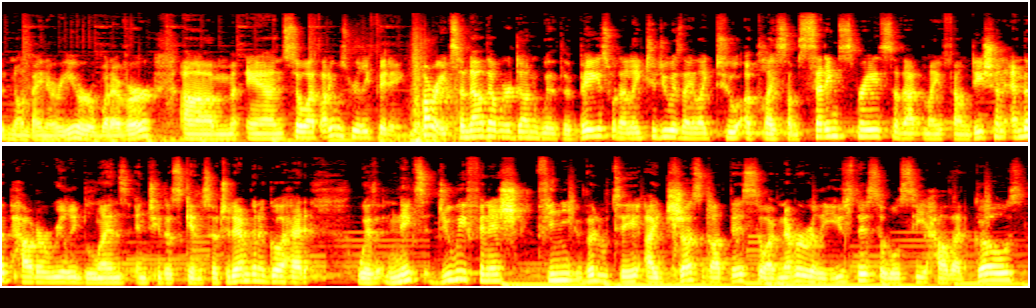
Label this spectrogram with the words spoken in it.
non-binary or whatever. Um, and so I thought it was really fitting. All right, so now that we're done with the base, what I like to do is I like to apply some setting spray so that my foundation and the powder really blends into the skin. So today I'm gonna go ahead with NYX Dewy Finish Fini Velouté. I just got this, so I've never really used this, so we'll see how that goes.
